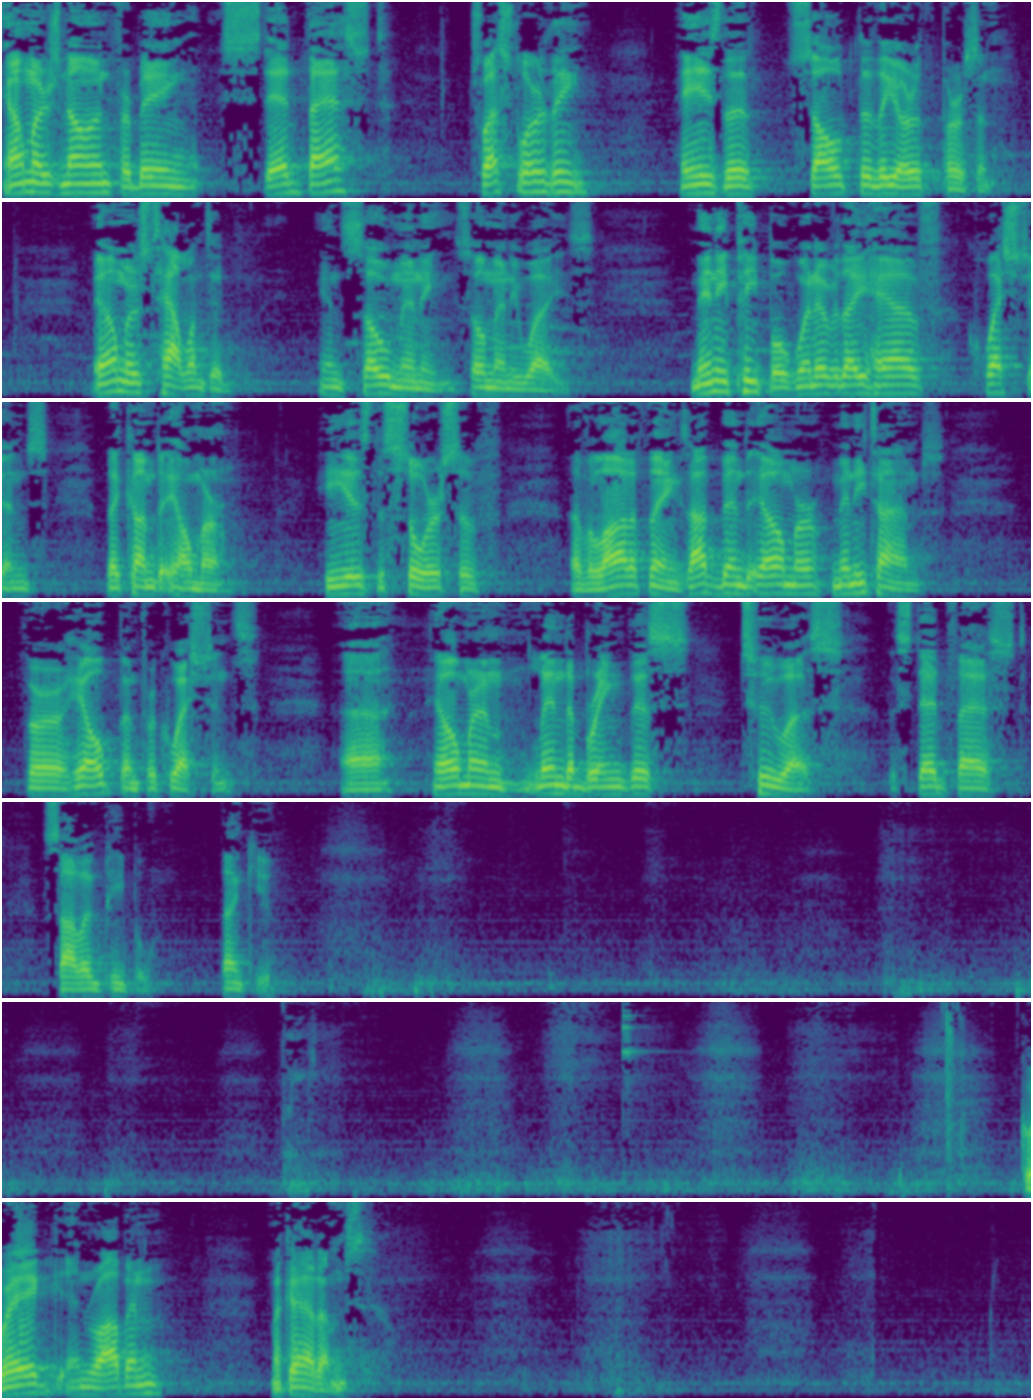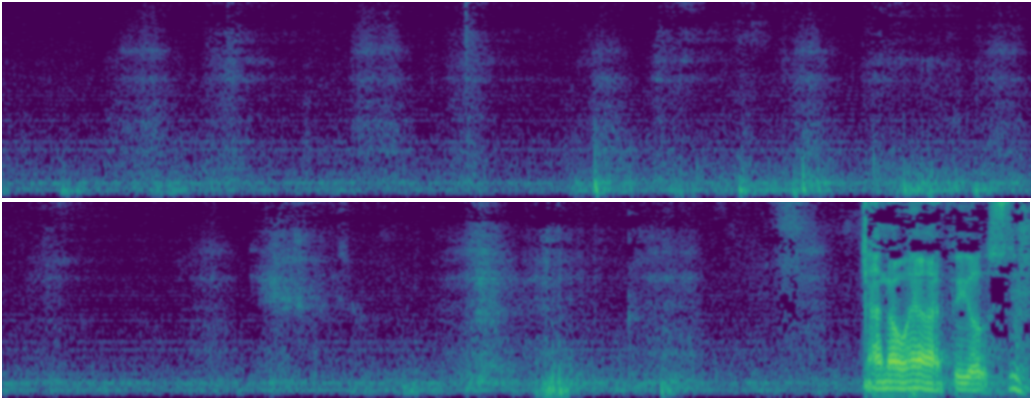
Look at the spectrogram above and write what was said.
Elmer's known for being steadfast, trustworthy, He's the salt of the earth person. Elmer's talented in so many, so many ways. Many people, whenever they have questions, they come to Elmer. He is the source of, of a lot of things. I've been to Elmer many times for help and for questions. Uh, Elmer and Linda bring this to us, the steadfast, solid people. Thank you. Greg and Robin McAdams. I know how it feels. I'm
